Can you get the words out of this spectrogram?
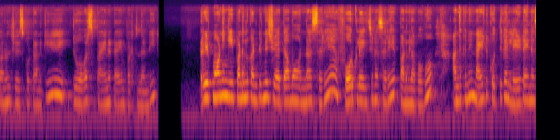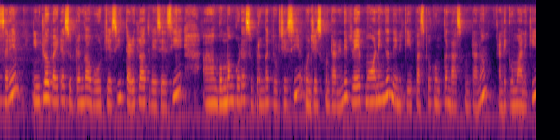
పనులు చేసుకోవటానికి టూ అవర్స్ పైన టైం పడుతుందండి. రేపు మార్నింగ్ ఈ పనులు కంటిన్యూ చేద్దాము అన్నా సరే ఫోర్కు లేచినా సరే పనులు అవ్వవు. అందుకని నైట్ కొద్దిగా లేట్ అయినా సరే ఇంట్లో బయట శుభ్రంగా ఊడ్చేసి తడి క్లాత్ వేసేసి గుమ్మం కూడా శుభ్రంగా తుడిచేసి ఉంచేసుకుంటానండి. రేపు మార్నింగ్ దీనికి పసుపు కుంకుమ రాసుకుంటాను అంటే గుమ్మానికి.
